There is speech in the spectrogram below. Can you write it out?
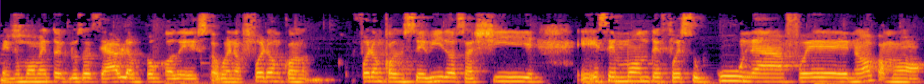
en, un momento incluso se habla un poco de esto. Bueno, fueron con, fueron concebidos allí, ese monte fue su cuna, fue, ¿no? Como,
